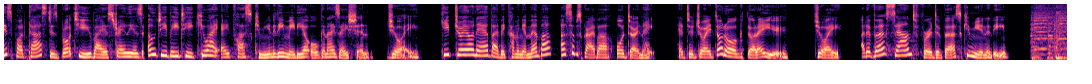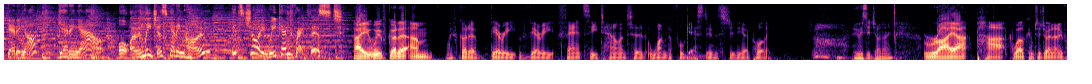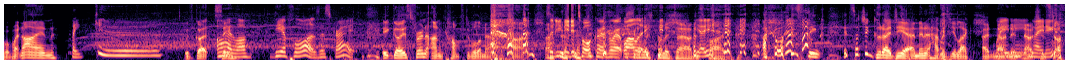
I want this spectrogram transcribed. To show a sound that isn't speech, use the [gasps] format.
This podcast is brought to you by Australia's LGBTQIA community media organisation, Joy. Keep Joy on air by becoming a member, a subscriber, or donate. Head to joy.org.au. Joy, a diverse sound for a diverse community. Getting up, getting out, or only just getting home? It's Joy Weekend Breakfast. Hey, we've got a um, we've got a very, very fancy, talented, wonderful guest in the studio, Paulie. [gasps] Who is it, Jono? Rya Park. Welcome to Joy ninety four point nine. Thank you. We've got. Oh, see, I love the applause. That's great. it goes for an uncomfortable amount of time. [laughs] So do you need to talk over it while I can always it? pull it down. It's Yeah, yeah. fine. [laughs] I always think it's such a good idea, and then it happens, and you're like, uh, no, Waiting, no, no, it waiting. should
